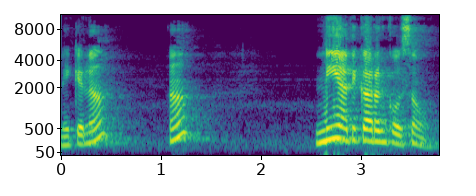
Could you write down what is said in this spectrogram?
నీకేనా? నీ అధికారం కోసం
